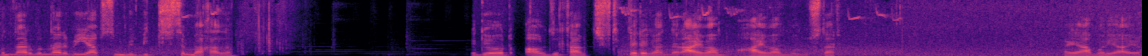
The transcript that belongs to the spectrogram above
Bunlar bunları bir yapsın bir bitirsin bakalım. Ne diyor? Avcı tam çiftliklere gönder. Hayvan hayvan bulmuşlar. Ha, yağmur yağıyor.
